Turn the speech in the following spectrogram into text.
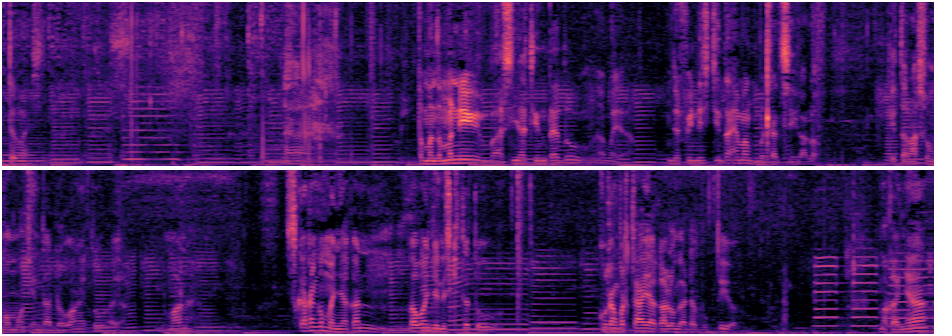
gitu mas Nah teman-teman nih bahasnya cinta itu apa ya? Definisi cinta emang berat sih kalau kita langsung ngomong cinta doang itu kayak gimana? Sekarang kebanyakan lawan jenis kita tuh kurang percaya kalau nggak ada bukti yo. Makanya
